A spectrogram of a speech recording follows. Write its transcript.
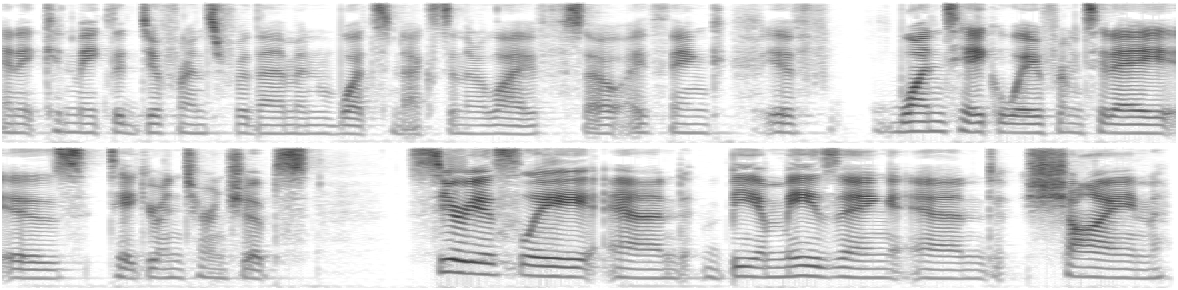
and it can make the difference for them and what's next in their life. So I think if one takeaway from today is take your internships seriously and be amazing and shine,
